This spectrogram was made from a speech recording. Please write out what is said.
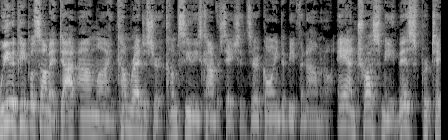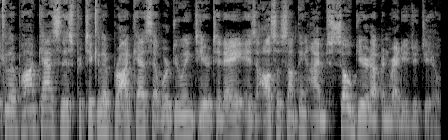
We the People Summit online. Come register. Come see these conversations. They're going to be phenomenal. And trust me, this particular podcast, this particular broadcast that we're doing here today is also something I'm so geared up and ready to do.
